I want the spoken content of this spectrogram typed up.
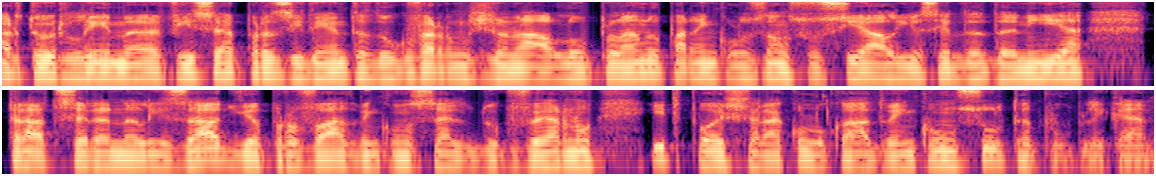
Artur Lima, vice-presidente do Governo Regional, o plano para a inclusão social e a cidadania terá de ser analisado e aprovado em Conselho do Governo e depois será colocado em consulta pública.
